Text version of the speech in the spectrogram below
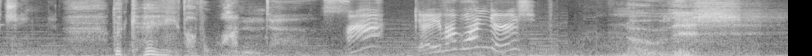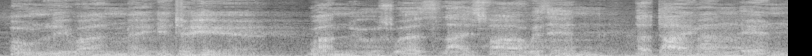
Searching. The Cave of Wonders. Huh? Cave of Wonders? Know this. Only one may enter here. One whose worth lies far within. The diamond in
